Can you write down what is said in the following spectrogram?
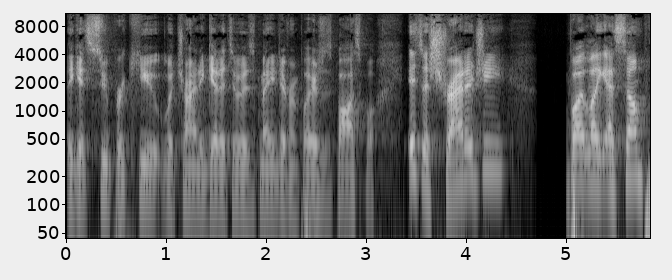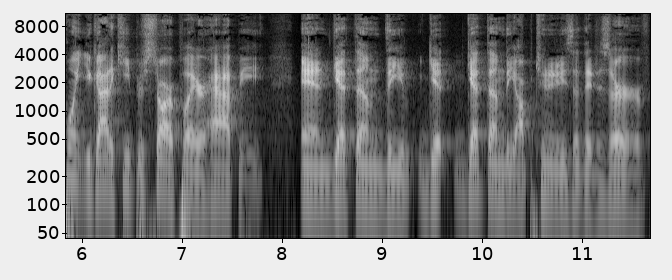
they get super cute with trying to get it to as many different players as possible. It's a strategy, but like at some point you got to keep your star player happy and get them the get get them the opportunities that they deserve.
